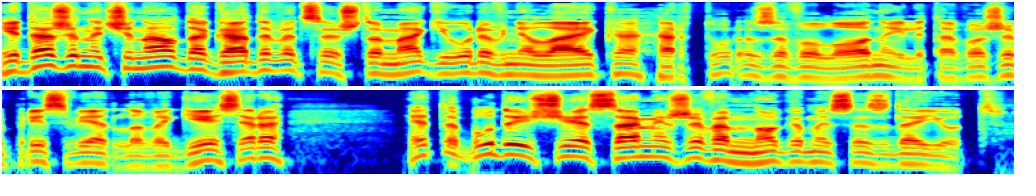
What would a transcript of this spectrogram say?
И даже начинал догадываться, что маги уровня Лайка, Артура Завулона или того же Пресветлого Гесера это будущее сами же во многом и создают.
